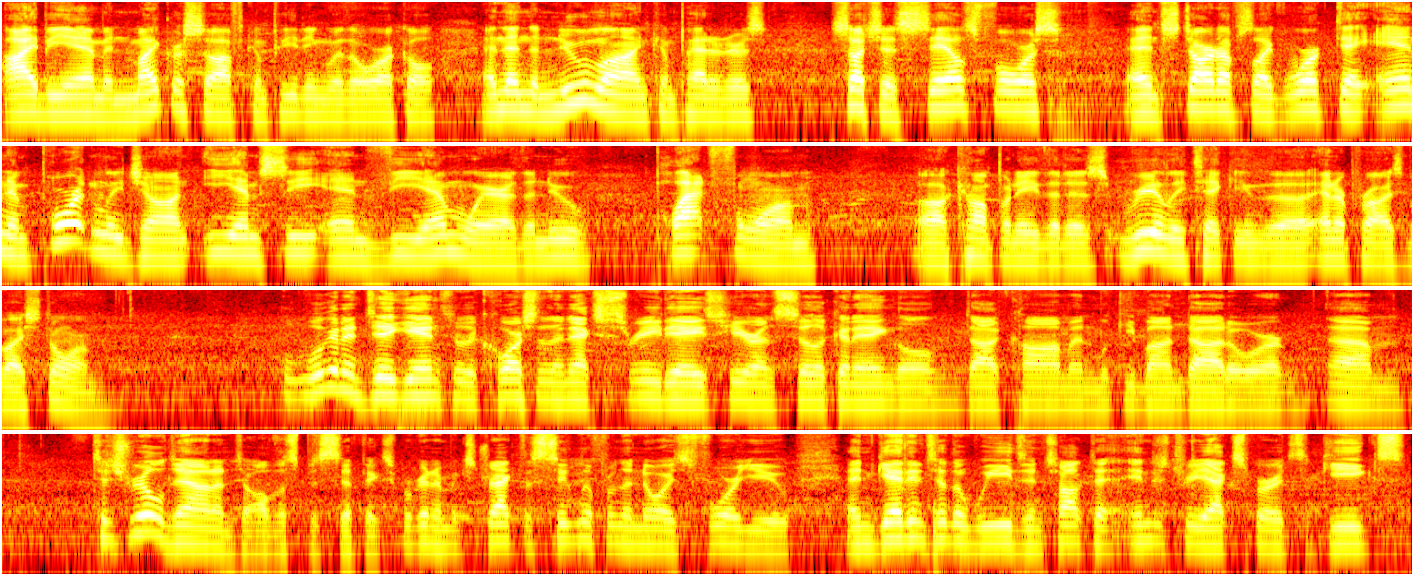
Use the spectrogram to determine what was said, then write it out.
IBM and Microsoft competing with Oracle, and then the new line competitors such as Salesforce and startups like Workday, and importantly, John, EMC and VMware, the new platform uh, company that is really taking the enterprise by storm. We're going to dig in through the course of the next three days here on siliconangle.com and wikibon.org um, to drill down into all the specifics. We're going to extract the signal from the noise for you and get into the weeds and talk to industry experts, geeks,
